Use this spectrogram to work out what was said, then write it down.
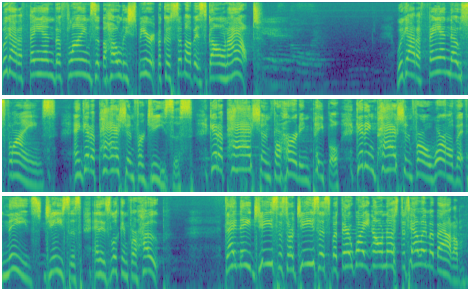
We got to fan the flames of the Holy Spirit because some of it's gone out. We got to fan those flames and get a passion for Jesus. Get a passion for hurting people. Getting passion for a world that needs Jesus and is looking for hope. They need Jesus or Jesus, but they're waiting on us to tell him about him.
